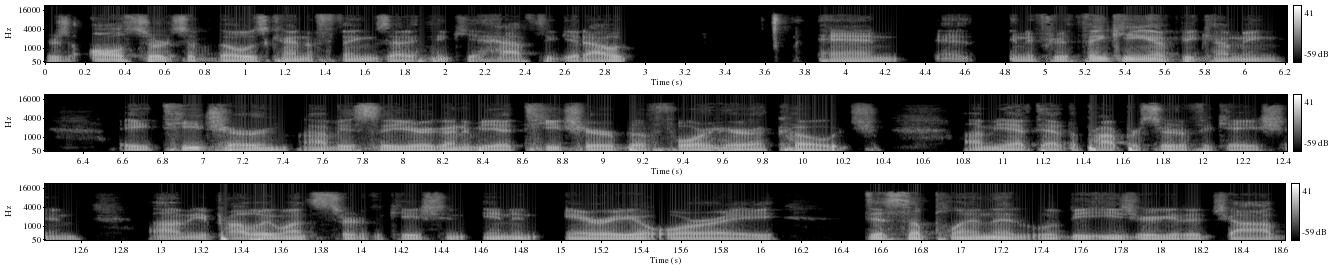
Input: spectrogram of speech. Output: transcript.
there's all sorts of those kind of things that I think you have to get out. And and if you're thinking of becoming a teacher, obviously you're going to be a teacher before you're a coach. Um, you have to have the proper certification. Um, you probably want certification in an area or a discipline that would be easier to get a job,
